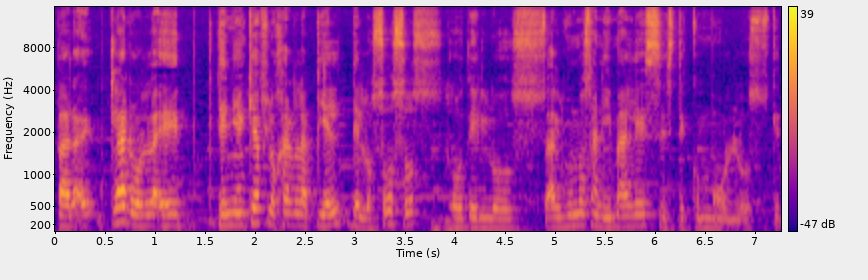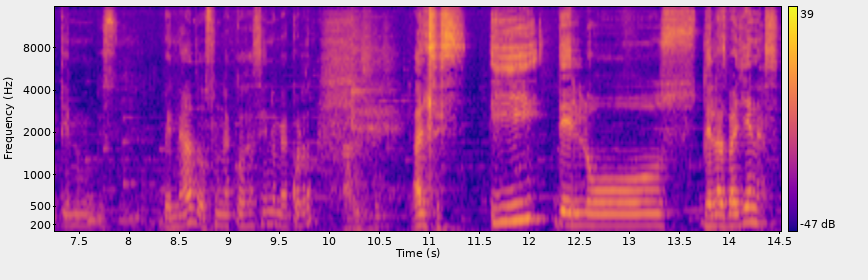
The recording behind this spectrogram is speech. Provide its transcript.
Para, claro, la- eh, tenían que aflojar la piel de los osos o de los algunos animales, este, como los que tienen venados, una cosa así, no me acuerdo alces y de los de las ballenas.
